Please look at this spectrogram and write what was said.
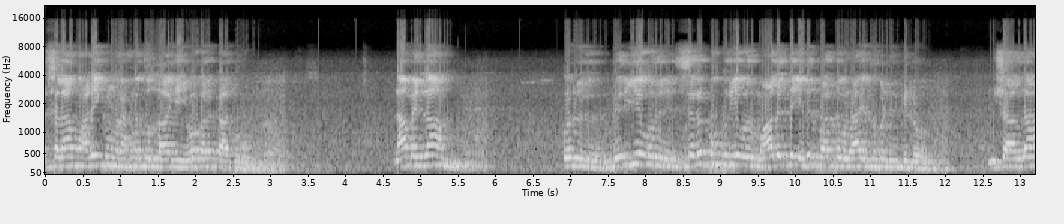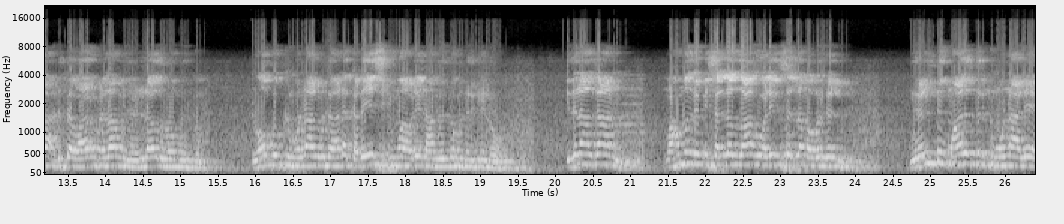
அஸ்லாம் அலைக்கும் ரஹமத்துல்லாஹி வபரகாத்து நாம் எல்லாம் ஒரு பெரிய ஒரு சிறப்புக்குரிய ஒரு மாதத்தை எதிர்பார்த்தவர்களாக இருந்து கொண்டிருக்கின்றோம். இன்ஷா அடுத்த வாரம் எல்லாம் இது ரெண்டாவது நோம்பு இருக்கும். நோம்புக்கு முன்னால் உண்டான கடைசி ஜும்மாவிலே நாம் இருந்து கொண்டிருக்கின்றோம். இதனால்தான் முகமது நபி ஸல்லல்லாஹு அலைஹி வஸல்லம் அவர்கள் இரண்டு மாதத்திற்கு முன்னாலே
